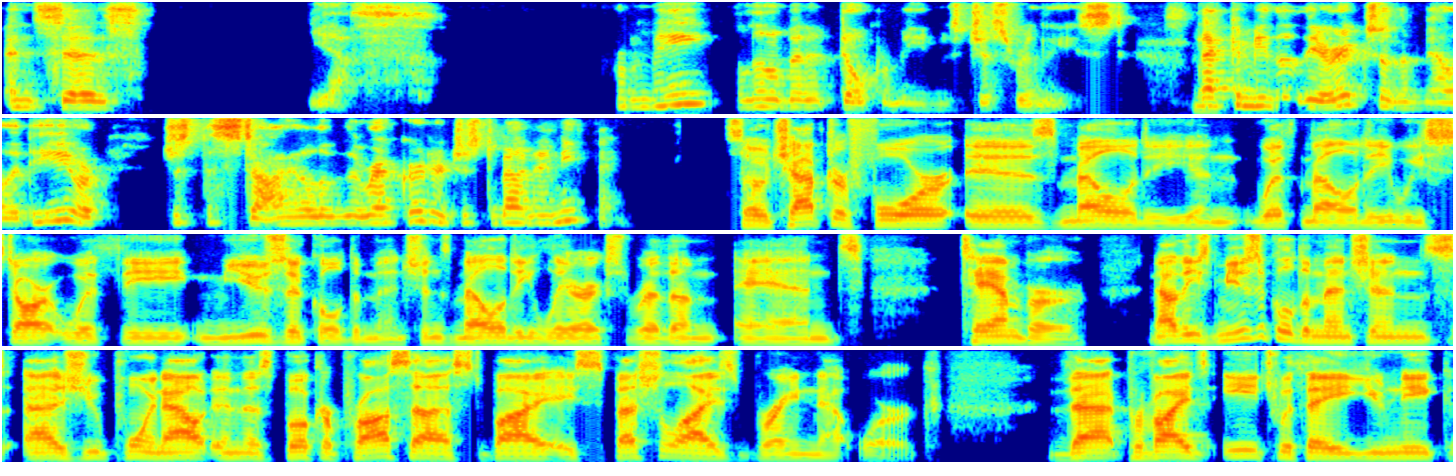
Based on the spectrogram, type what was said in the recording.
and says, yes, For me, a little bit of dopamine was just released. Hmm. That can be the lyrics or the melody or just the style of the record or just about anything. So, chapter four is melody. And with melody, we start with the musical dimensions melody, lyrics, rhythm, and timbre. Now, these musical dimensions, as you point out in this book, are processed by a specialized brain network that provides each with a unique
